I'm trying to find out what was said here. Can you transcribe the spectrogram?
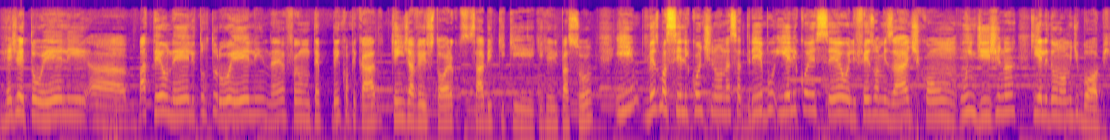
rejeitou ele, ah, bateu nele, torturou ele, né? Foi um tempo bem complicado. Quem já veio histórico sabe que que, que que ele passou. E mesmo assim ele continuou nessa tribo e ele conheceu, ele fez uma amizade com um indígena que ele deu o nome de Bob.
